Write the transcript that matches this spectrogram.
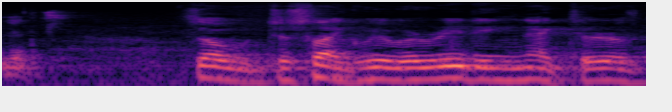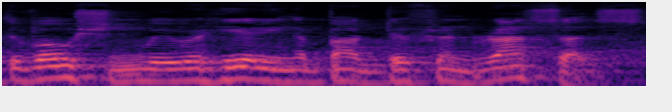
лекции. So, just like we were reading Nectar of Devotion, we were hearing about different rasas,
